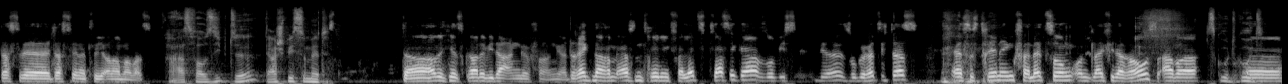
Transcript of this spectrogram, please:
Das wäre das wär natürlich auch nochmal was. HSV siebte. Da spielst du mit. Da habe ich jetzt gerade wieder angefangen. Ja, direkt nach dem ersten Training verletzt, Klassiker, so wie es ja, so gehört sich das. Erstes Training, Verletzung und gleich wieder raus, aber Ist gut, gut. äh,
